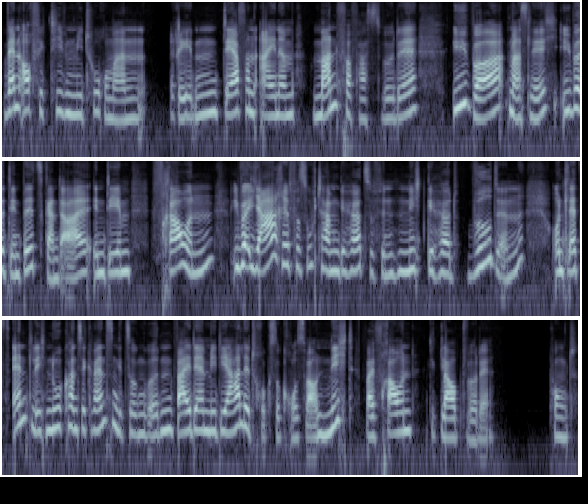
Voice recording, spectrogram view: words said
wenn auch fiktiven MeToo-Roman reden, der von einem Mann verfasst wurde, über, maßlich, über den Bildskandal, in dem Frauen über Jahre versucht haben, Gehör zu finden, nicht gehört würden und letztendlich nur Konsequenzen gezogen wurden, weil der mediale Druck so groß war und nicht, weil Frauen geglaubt wurde. Punkt.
